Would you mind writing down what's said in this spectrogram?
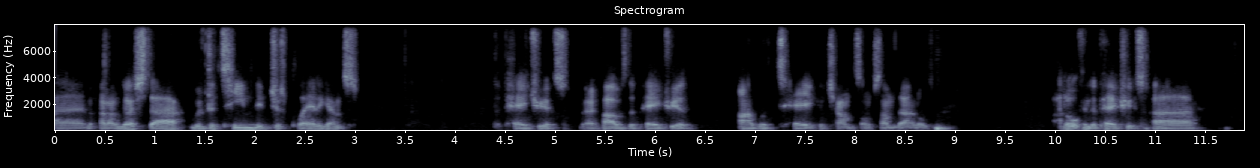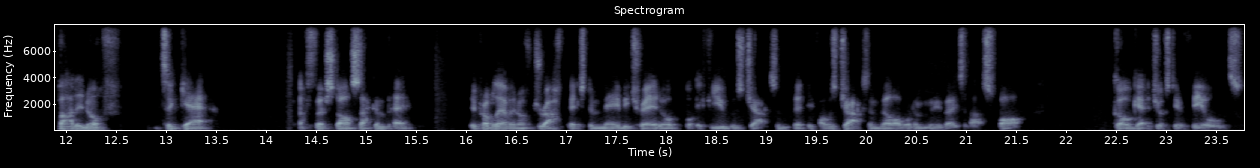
Um, and I'm going to start with the team they've just played against, the Patriots. If I was the Patriot, I would take a chance on Sam Darnold. I don't think the Patriots are bad enough to get a first or second pick. They probably have enough draft picks to maybe trade up. But if you was Jacksonville, if I was Jacksonville, I wouldn't move out of that spot. Go get Justin Fields.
